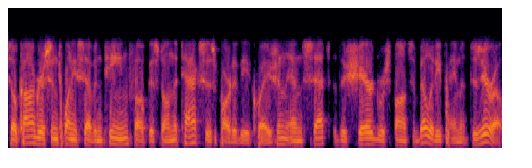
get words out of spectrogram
So Congress in 2017 focused on the taxes part of the equation and set the shared responsibility payment to zero.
